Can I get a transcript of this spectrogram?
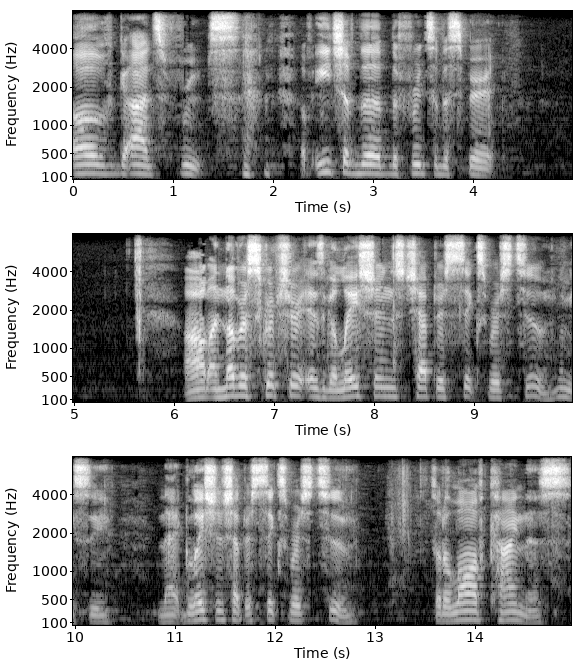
of God's fruits, of each of the, the fruits of the Spirit. Um, another scripture is Galatians chapter 6, verse 2. Let me see. That Galatians chapter 6, verse 2. So the law of kindness.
